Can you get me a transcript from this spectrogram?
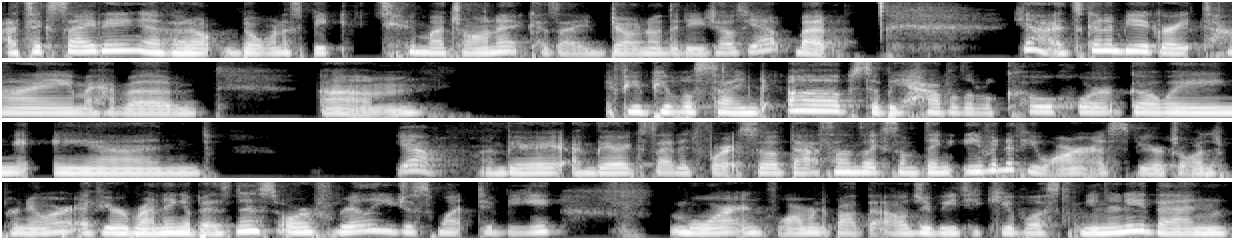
that's exciting. If I don't don't want to speak too much on it because I don't know the details yet, but yeah, it's going to be a great time. I have a um a few people signed up, so we have a little cohort going and yeah, I'm very I'm very excited for it. So if that sounds like something even if you aren't a spiritual entrepreneur, if you're running a business or if really you just want to be more informed about the LGBTQ plus community, then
